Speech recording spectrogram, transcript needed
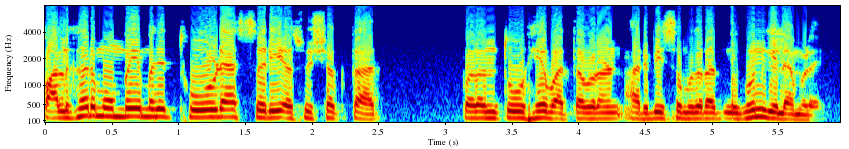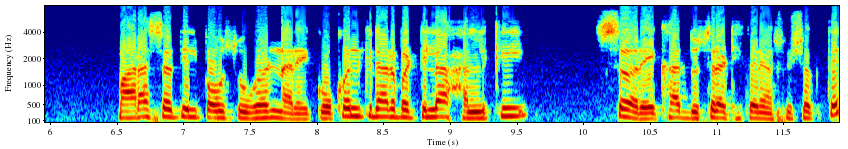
पालघर मुंबईमध्ये थोड्या सरी असू शकतात परंतु हे वातावरण अरबी समुद्रात निघून गेल्यामुळे महाराष्ट्रातील पाऊस उघडणारे कोकण किनारपट्टीला हलकी सर एखाद दुसऱ्या ठिकाणी असू शकते.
